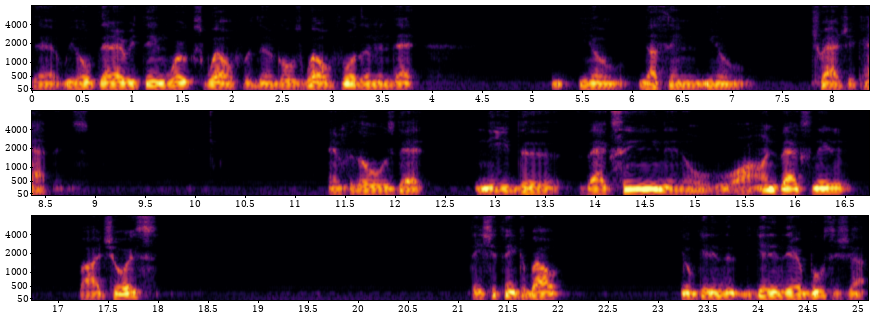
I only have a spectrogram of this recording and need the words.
that we hope that everything works well for them, goes well for them, and that, you know, nothing, you know, tragic happens. And for those that need the vaccine and or who are unvaccinated by choice, they should think about you know getting the getting their booster shot.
